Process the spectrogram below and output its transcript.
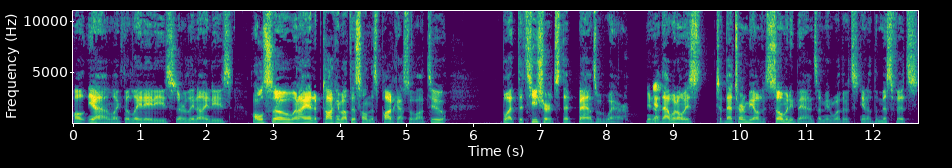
All yeah, like the late '80s, early '90s. Also, and I end up talking about this on this podcast a lot too. But the T-shirts that bands would wear, you know, yeah. that would always that turned me on to so many bands. I mean, whether it's you know the Misfits,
